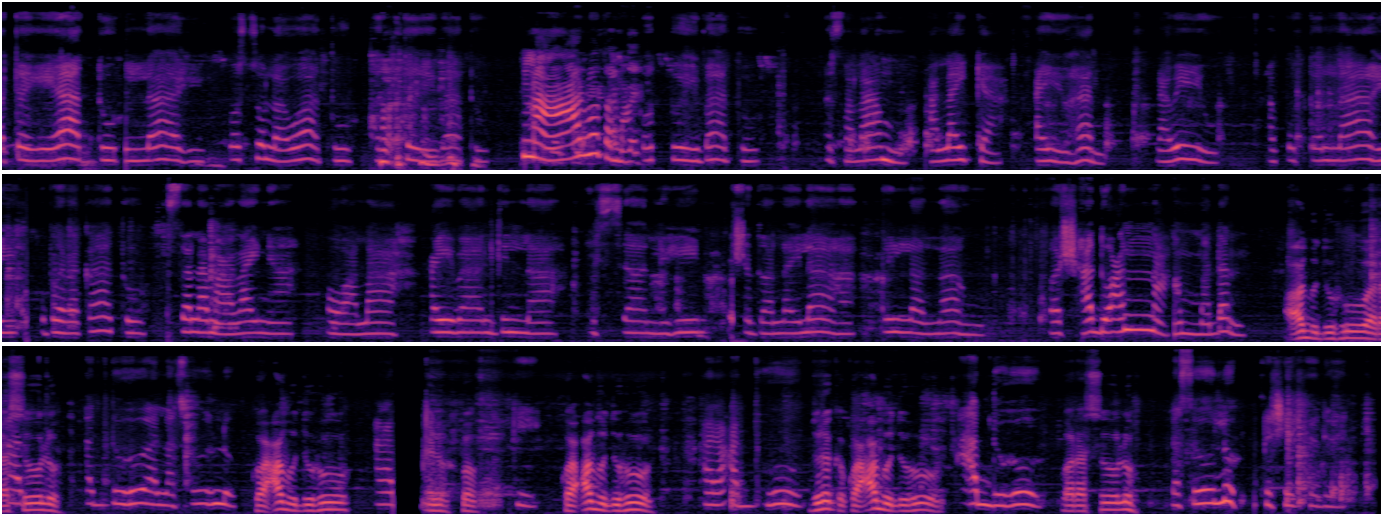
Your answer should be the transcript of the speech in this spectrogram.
আতাইয়াতু লিল্লাহি ওয়াসসালাওয়াতু আতাইয়াতু না আর বলতাম না আতাইয়াতু আসসালামু আলাইকা আইয়ুহান নাবিয়্যু রাহমাতুল্লাহি ওয়া বারাকাতু আসসালামু আলাইনা ওয়া আলা ইবাদিল্লাহ الصالحين أشهد أن لا إله إلا الله وأشهد أن محمدا عبده ورسوله. عبده ورسوله. وعبده. وعبده. عبده. دورك وعبده. عبده. ورسوله. رسوله. بشكل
